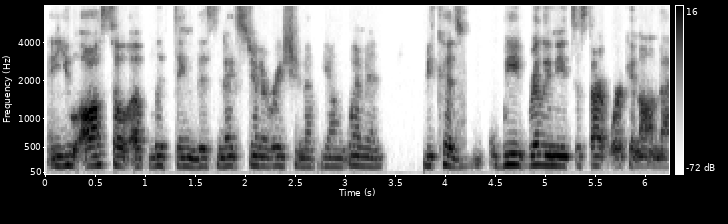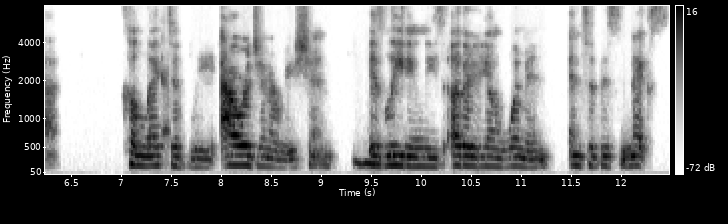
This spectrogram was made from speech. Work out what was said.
and you also uplifting this next generation of young women because we really need to start working on that collectively our generation mm-hmm. is leading these other young women into this next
